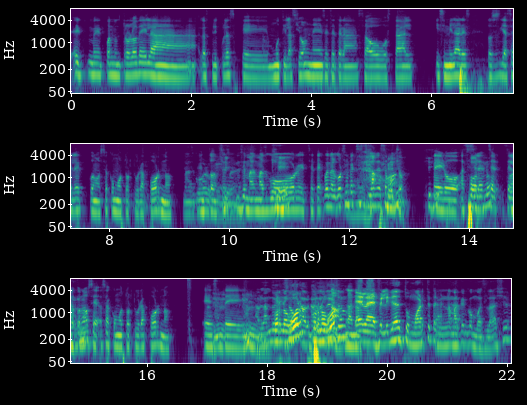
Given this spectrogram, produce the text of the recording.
eh, me- cuando entró lo de la, las películas que mutilaciones, etcétera, Sao Hostal y similares, entonces ya se le conoce como tortura porno. Más gore, Entonces, más, más gore, etcétera. Bueno, el gore siempre ha existido desde hace mucho, pero así se le, se- se le conoce, o sea, como tortura porno. Este. Hablando ¿Porno de eso, gore? hab- ¿Porno hablando de gore? eso- No, no. Eh, la de Feliz Día de tu Muerte también la marcan como slasher.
